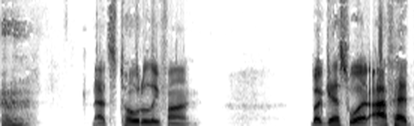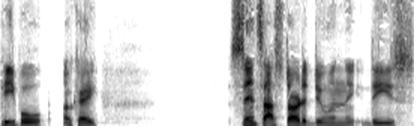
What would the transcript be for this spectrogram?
that's totally fine. But guess what? I've had people, okay, since I started doing the, these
